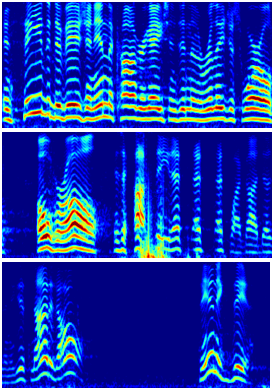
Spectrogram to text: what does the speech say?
and see the division in the congregations, in the religious world overall and say, ah, see, that's, that's, that's why God doesn't exist. Not at all. Sin exists.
